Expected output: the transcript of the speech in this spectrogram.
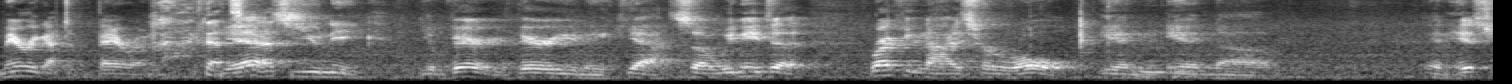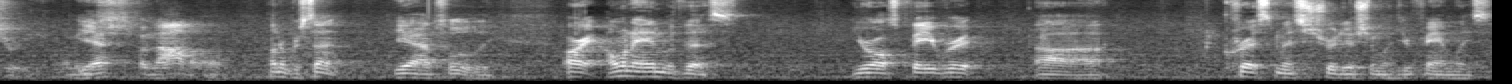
Mary got to bear him. that's Yes. that's unique. You're very, very unique. Yeah. So we need to recognize her role in in uh, in history. I mean, Yeah. it's just phenomenal. Hundred percent. Yeah, absolutely. All right, I want to end with this. Your all's favorite uh, Christmas tradition with your families.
